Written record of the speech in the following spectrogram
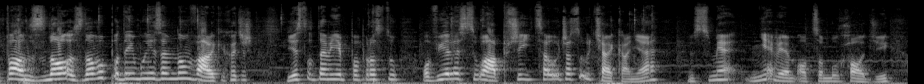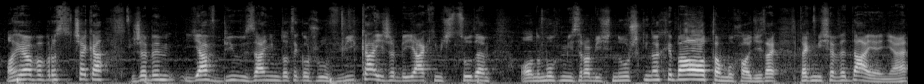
pan, zno, znowu podejmuje ze mną walkę, chociaż jest ode mnie po prostu o wiele słabszy i cały czas ucieka, nie? W sumie nie wiem o co mu chodzi. On chyba po prostu czeka, żebym ja wbił za nim do tego żółwika i żeby jakimś cudem on mógł mi zrobić nóżki. No chyba o to mu chodzi, tak, tak mi się wydaje, nie?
